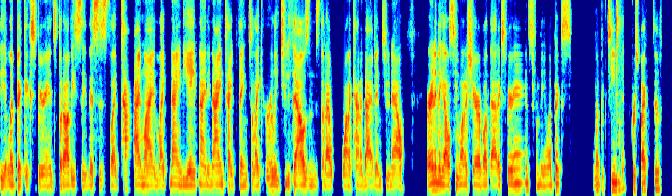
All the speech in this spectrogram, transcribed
the olympic experience. But obviously this is like timeline like 98 99 type thing to like early 2000s that i want to kind of dive into now. Or anything else you want to share about that experience from the olympics olympic team perspective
